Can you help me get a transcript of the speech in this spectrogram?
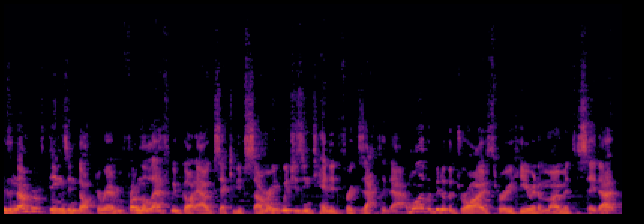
There's a number of things in Dr. M. From the left, we've got our executive summary, which is intended for exactly that. And we'll have a bit of a drive through here in a moment to see that,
